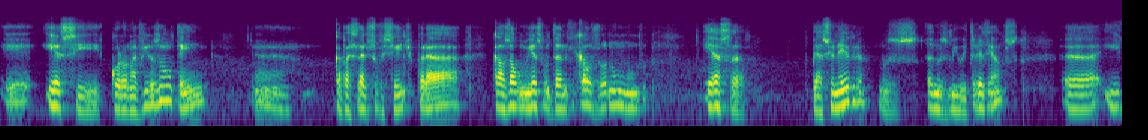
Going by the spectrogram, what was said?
esse coronavírus não tem ah, capacidade suficiente para causar o mesmo dano que causou no mundo. Essa peste negra, nos anos 1300, ah, e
